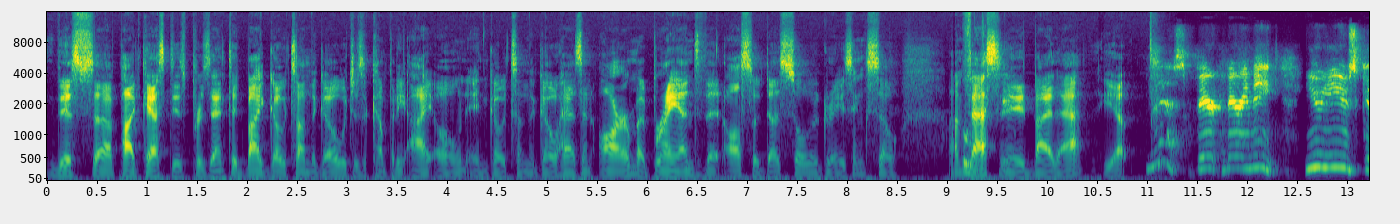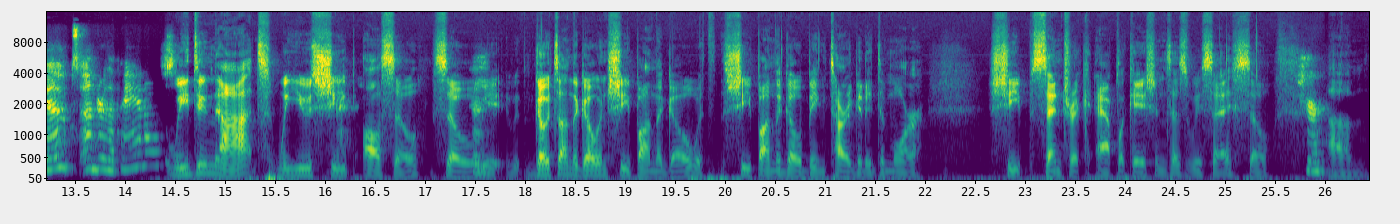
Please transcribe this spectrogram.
this uh, podcast is presented by Goats on the Go, which is a company I own, and Goats on the Go has an arm, a brand that also does solar grazing. So I'm Ooh. fascinated by that. Yep. Yes, very very neat. You use goats under the panels? We do not. We use sheep also. So we goats on the go and sheep on the go, with sheep on the go being targeted to more sheep centric applications, as we say. So sure. Um,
